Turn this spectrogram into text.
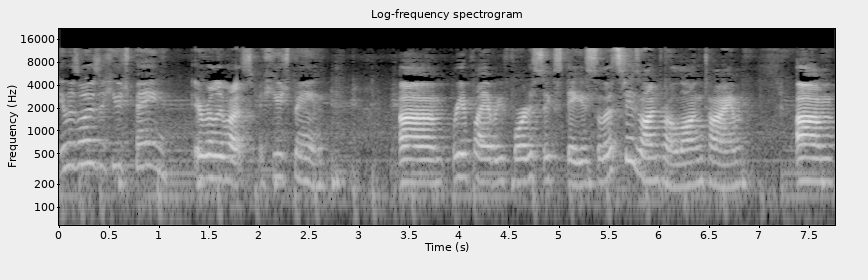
it was always a huge pain. It really was a huge pain. Um, reapply every four to six days, so that stays on for a long time. Um,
